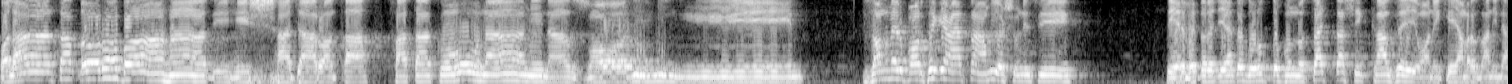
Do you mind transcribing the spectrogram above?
ولا تقربا هذه الشجرة فتكونا من الظالمين জন্মের পর থেকে আয়াতটা আমিও শুনেছি এর ভেতরে যে এত গুরুত্বপূর্ণ চারটা শিক্ষা আছে, অনেকে আমরা জানি না।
